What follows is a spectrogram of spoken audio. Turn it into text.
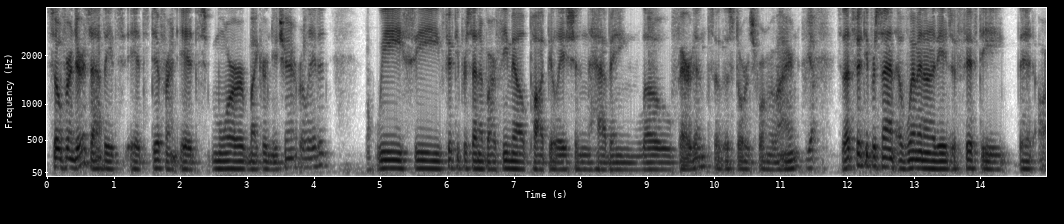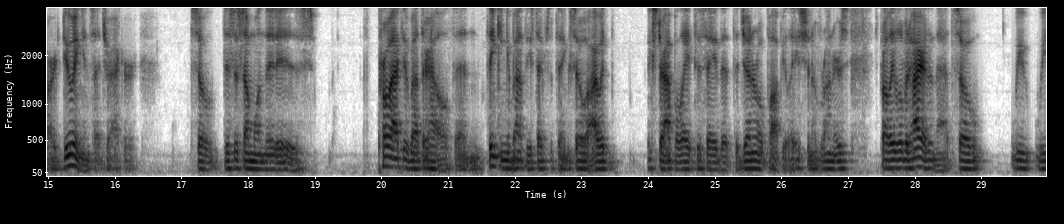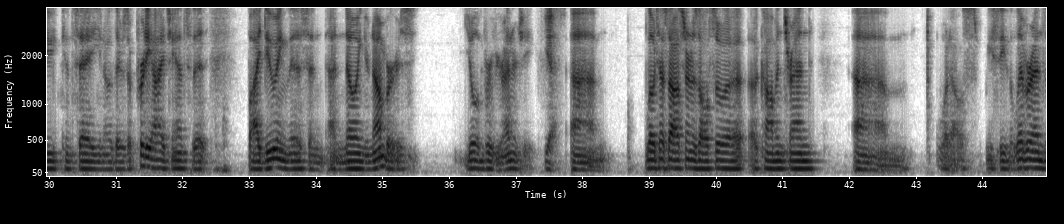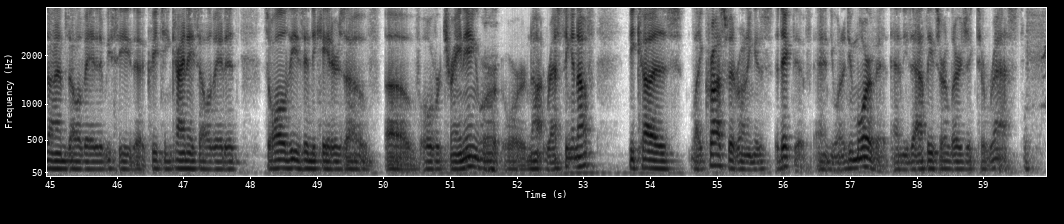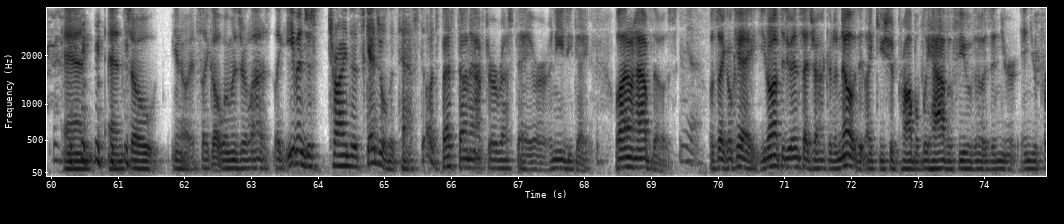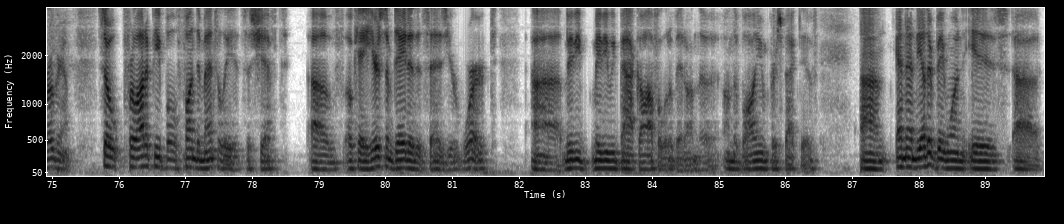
So for endurance athletes, it's different. It's more micronutrient related. We see 50% of our female population having low ferritin, so the storage form of iron. Yep. So that's 50% of women under the age of 50 that are doing Inside Tracker. So this is someone that is proactive about their health and thinking about these types of things. So I would extrapolate to say that the general population of runners is probably a little bit higher than that. So we we can say, you know, there's a pretty high chance that by doing this and, and knowing your numbers, you'll improve your energy. Yes. Um, low testosterone is also a, a common trend. Um, what else? We see the liver enzymes elevated. We see the creatine kinase elevated. So all of these indicators of of overtraining or or not resting enough, because like CrossFit running is addictive, and you want to do more of it. And these athletes are allergic to rest, and and so you know it's like oh when was your last like even just trying to schedule the test oh it's best done after a rest day or an easy day. Well i don't have those. Yeah. it's like okay you don't have to do inside tracker to know that like you should probably have a few of those in your in your program. So for a lot of people fundamentally it's a shift of okay here's some data that says you're worked. Uh, maybe maybe we back off a little bit on the on the volume perspective. Um, and then the other big one is uh,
